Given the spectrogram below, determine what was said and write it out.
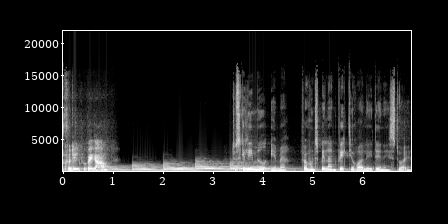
fordelt på begge arme. Du skal lige møde Emma, for hun spiller en vigtig rolle i denne historie.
